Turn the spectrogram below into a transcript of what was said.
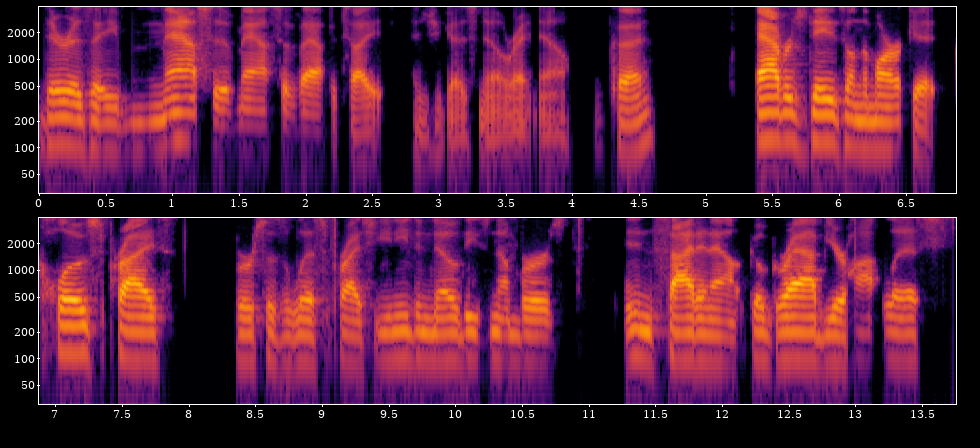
There is a massive, massive appetite, as you guys know right now. Okay. Average days on the market, closed price versus list price. You need to know these numbers inside and out. Go grab your hot list,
